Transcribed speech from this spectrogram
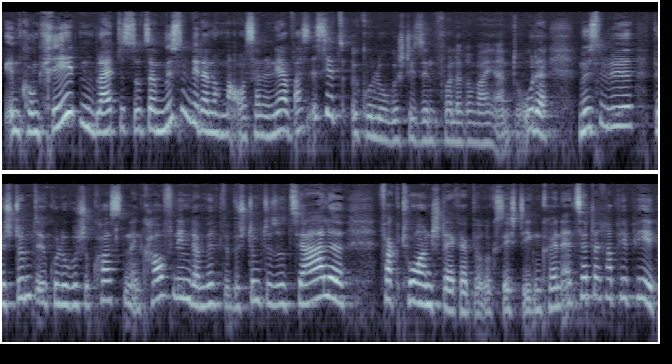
im Konkreten bleibt es sozusagen, müssen wir dann nochmal aushandeln, ja, was ist jetzt ökologisch die sinnvollere Variante? Oder müssen wir bestimmte ökologische Kosten in Kauf nehmen, damit wir bestimmte soziale Faktoren stärker berücksichtigen können, etc. pp.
